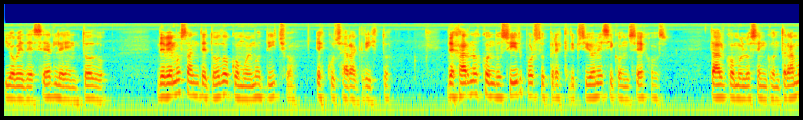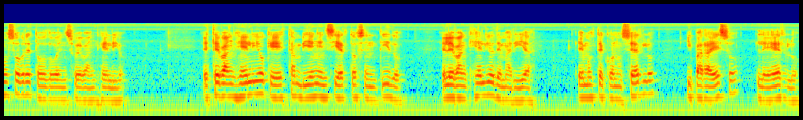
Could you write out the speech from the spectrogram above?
y obedecerle en todo, debemos ante todo, como hemos dicho, escuchar a Cristo, dejarnos conducir por sus prescripciones y consejos, tal como los encontramos sobre todo en su Evangelio este Evangelio que es también en cierto sentido el Evangelio de María. Hemos de conocerlo y para eso leerlo,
